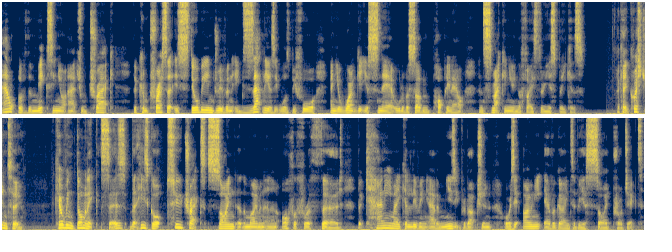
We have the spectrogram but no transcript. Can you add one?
out of the mix in your actual track, the compressor is still being driven exactly as it was before and you won't get your snare all of a sudden popping out and smacking you in the face through your speakers. Okay, question two. Kelvin Dominic says that he's got two tracks signed at the moment and an offer for a third, but can he make a living out of music production or is it only ever going to be a side project?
